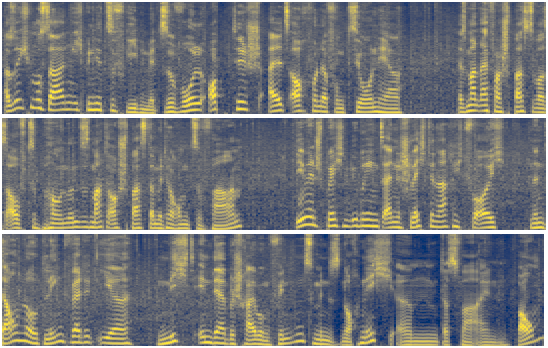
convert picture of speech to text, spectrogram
Also ich muss sagen, ich bin hier zufrieden mit. Sowohl optisch als auch von der Funktion her. Es macht einfach Spaß, sowas aufzubauen und es macht auch Spaß, damit herumzufahren. Dementsprechend übrigens eine schlechte Nachricht für euch. Einen Download-Link werdet ihr nicht in der Beschreibung finden, zumindest noch nicht. Ähm, das war ein Baum.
